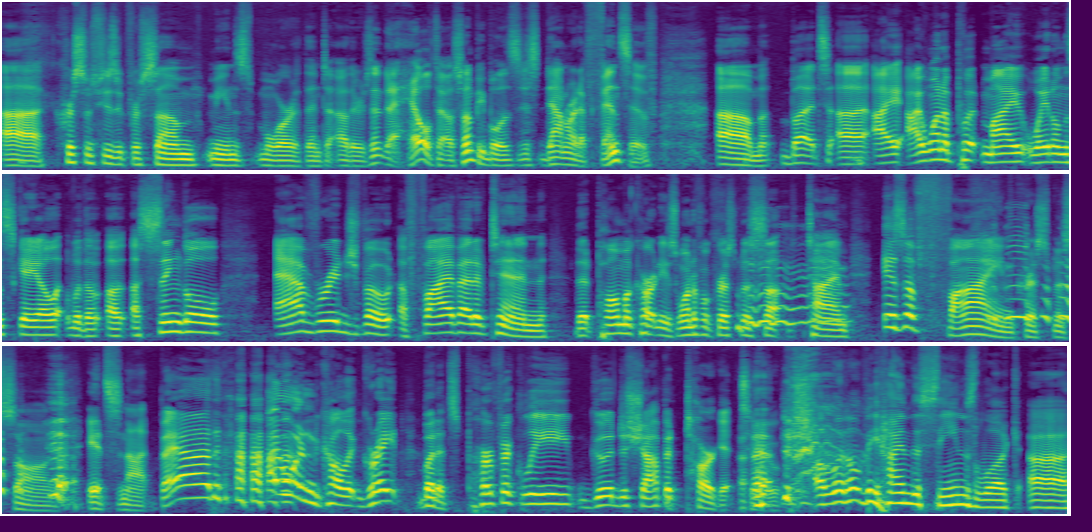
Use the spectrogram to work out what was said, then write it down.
uh, Christmas music for some means more than to others, and to hell to some people is just downright offensive. Um, but uh, I I want to put my weight on the scale with a, a, a single average vote, a five out of ten, that Paul McCartney's "Wonderful Christmas So- Time" is a fine Christmas song. It's not bad. I wouldn't call it great, but it's perfectly good to shop at Target too. a little behind the scenes look. Uh,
